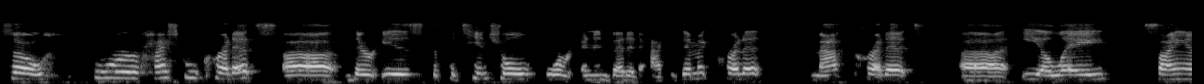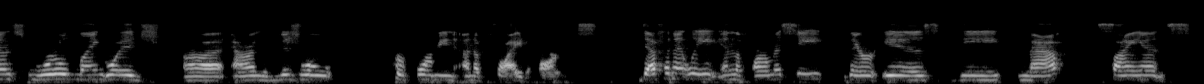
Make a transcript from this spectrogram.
So for high school credits, uh, there is the potential for an embedded academic credit, math credit, uh, ELA, science, world language, uh, and visual performing and applied arts. Definitely in the pharmacy, there is the math, science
